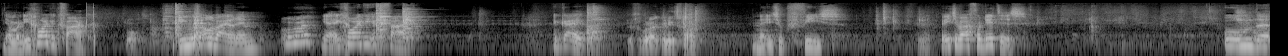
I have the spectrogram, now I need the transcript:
Ja, maar die gebruik ik vaak. Klopt. Die moeten allebei erin. Allebei? Ja, ik gebruik die echt vaak. En kijk. Dit gebruiken we niet vaak. Nee, die is ook vies. Ja. Weet je waarvoor dit is? Om de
